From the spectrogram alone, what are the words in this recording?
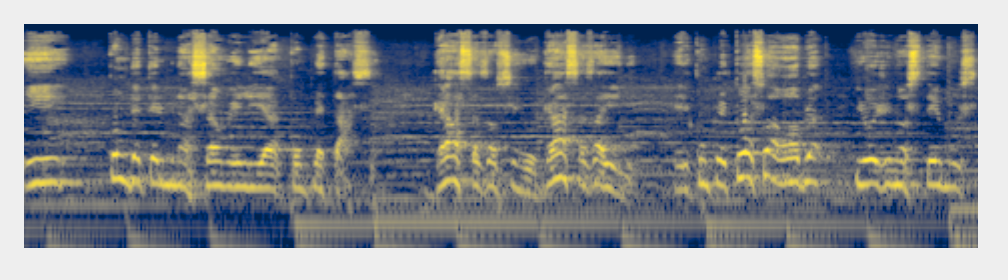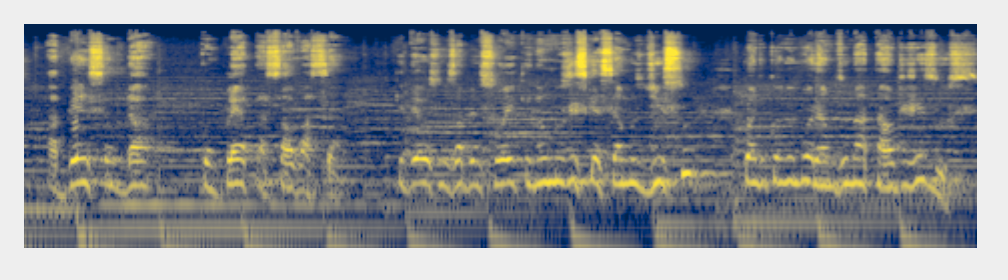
e com determinação ele ia completasse. Graças ao Senhor, graças a Ele, ele completou a sua obra e hoje nós temos a bênção da completa salvação. Que Deus nos abençoe e que não nos esqueçamos disso quando comemoramos o Natal de Jesus.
